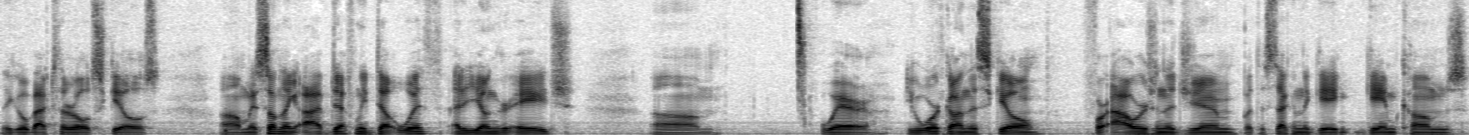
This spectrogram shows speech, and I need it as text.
They go back to their old skills. Um, it's something I've definitely dealt with at a younger age, um, where you work on this skill for hours in the gym, but the second the game, game comes,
